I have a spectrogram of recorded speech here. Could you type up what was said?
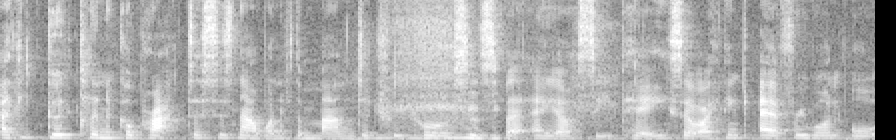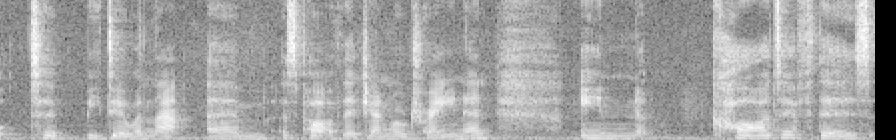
I think good clinical practice is now one of the mandatory courses for ARCP. So I think everyone ought to be doing that um, as part of their general training. In Cardiff, there's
